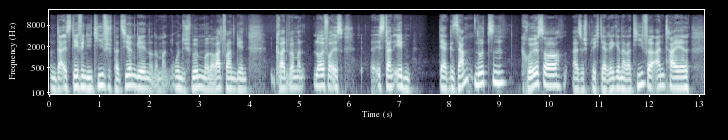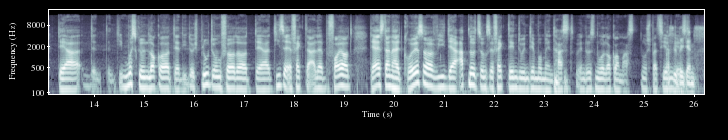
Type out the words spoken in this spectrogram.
und da ist definitiv spazieren gehen oder eine Runde schwimmen oder Radfahren gehen, gerade wenn man Läufer ist, ist dann eben der Gesamtnutzen größer, also sprich der regenerative Anteil, der die Muskeln lockert, der die Durchblutung fördert, der diese Effekte alle befeuert, der ist dann halt größer wie der Abnutzungseffekt, den du in dem Moment hast, wenn du es nur locker machst, nur spazieren Was gehst. übrigens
